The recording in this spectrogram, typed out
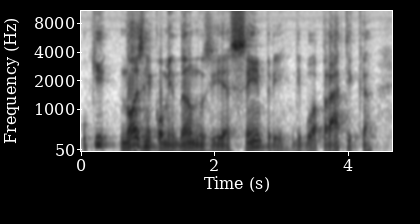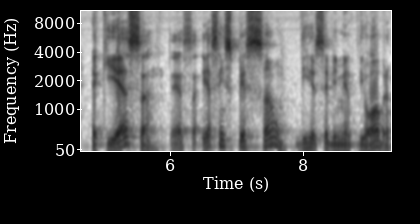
O que nós recomendamos, e é sempre de boa prática, é que essa, essa, essa inspeção de recebimento de obra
